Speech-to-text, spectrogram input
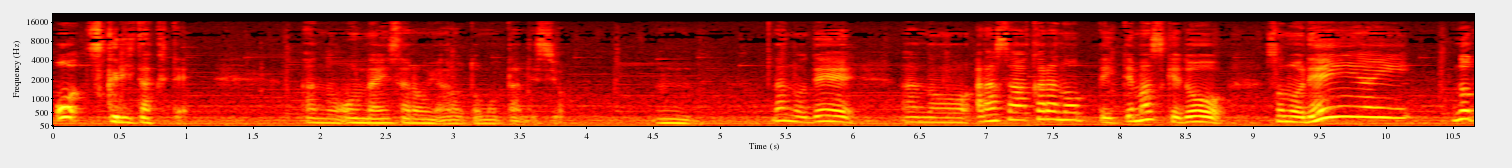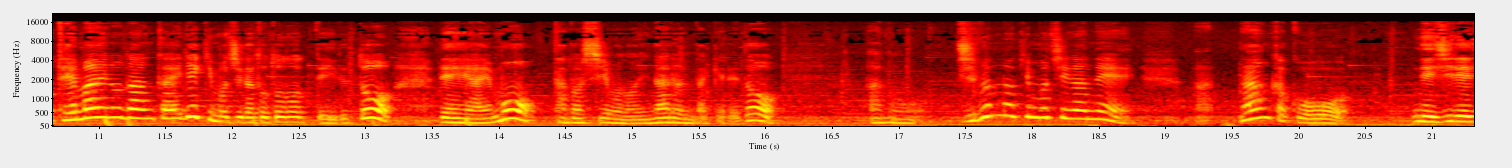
を作りたくて。あのオンラインサロンやろうと思ったんですよ。うん、なのであのアラサーからのって言ってますけどその恋愛の手前の段階で気持ちが整っていると恋愛も楽しいものになるんだけれどあの自分の気持ちがねなんかこうねじれ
